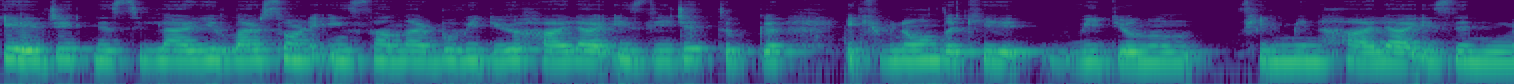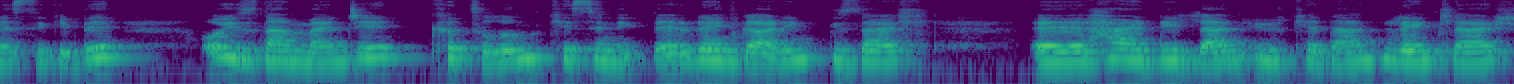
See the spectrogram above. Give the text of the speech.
gelecek nesiller, yıllar sonra insanlar bu videoyu hala izleyecek tıpkı 2010'daki videonun, filmin hala izlenilmesi gibi. O yüzden bence katılın. Kesinlikle rengarenk, güzel, e, her dilden, ülkeden renkler,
